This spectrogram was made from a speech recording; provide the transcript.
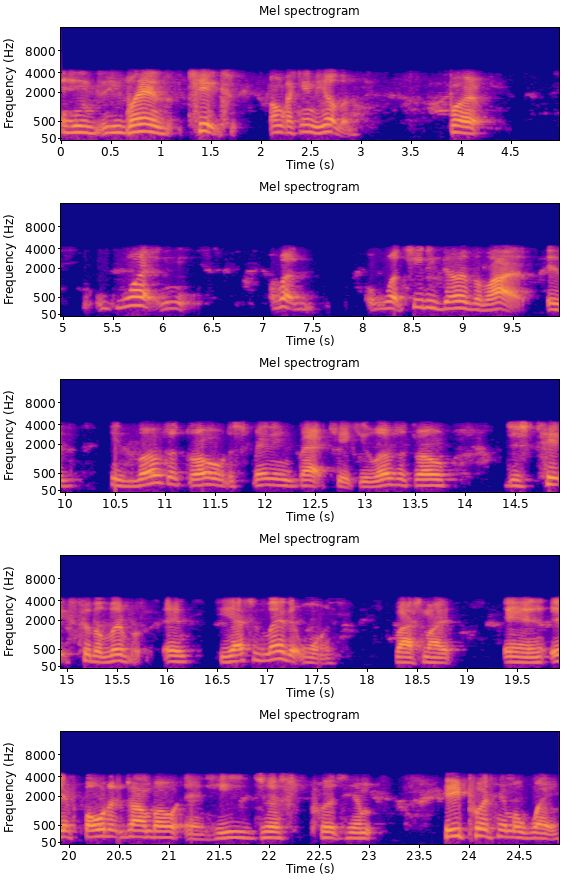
he he lands kicks unlike any other. But what what what Chidi does a lot is he loves to throw the spinning back kick. He loves to throw just kicks to the liver, and he actually landed one last night, and it folded Jumbo, and he just put him he put him away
